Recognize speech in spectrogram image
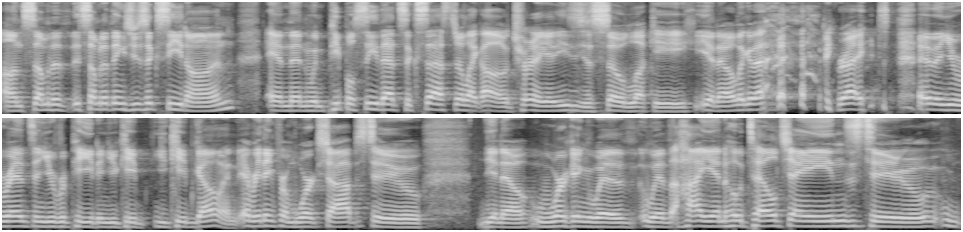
on some of the some of the things you succeed on and then when people see that success they're like oh trey he's just so lucky you know look at that right and then you rinse and you repeat and you keep you keep going everything from workshops to you know, working with with high end hotel chains to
